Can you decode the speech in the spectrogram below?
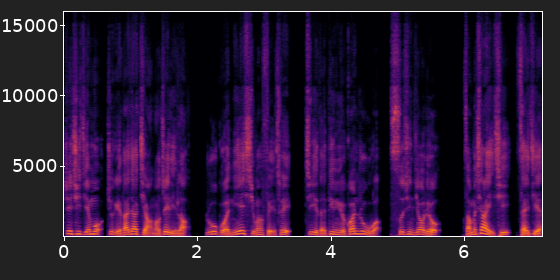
这期节目就给大家讲到这里了。如果你也喜欢翡翠，记得订阅关注我，私信交流，咱们下一期再见。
